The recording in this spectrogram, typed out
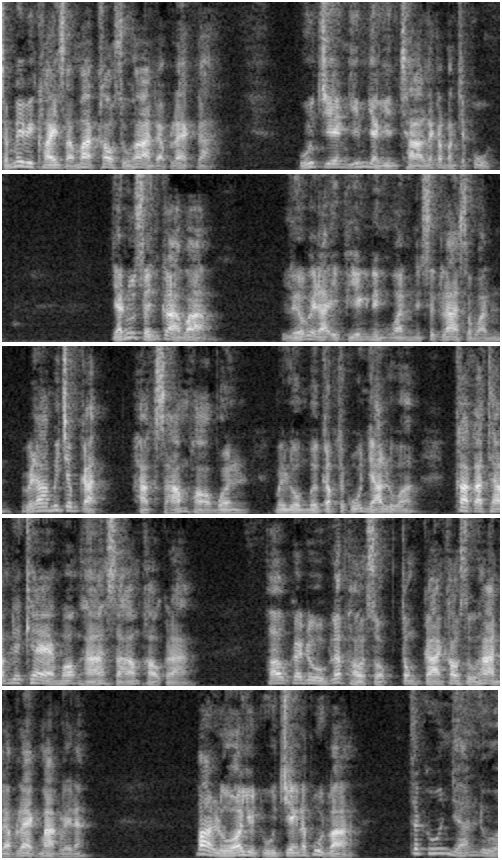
จะไม่มีใครสามารถเข้าสู่ห้าอันดับแรกได้ หูเจียงยิ้มอย่างยินชาและกำลังจะพูด หยานอุเซินกล่าวว่า เหลือเวลาอีกเพียงหนึ่งวันในศึกล่าสวรรค์ เวลาไม่จำกัด หากสามเผ่าบนไม่ร่วมมือกับตระกูลหยานหลัว ข้ากระทำได้แค่มองหาสามเผ่ากลาง เผ่ากระดูกและเผ่าศพต้องการเข้าสู่ห้าอันดับแรกมากเลยนะ บ้านหลัวหยุดอูเจียงและพูดว่าตระกูลหยานหลัว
